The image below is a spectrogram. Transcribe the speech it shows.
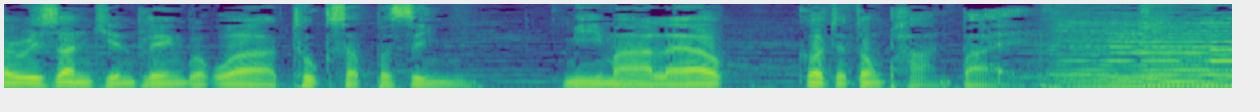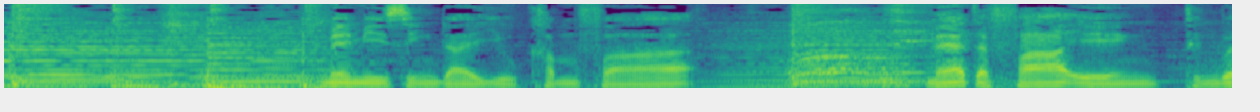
ฮร์ริสันเขียนเพลงบอกว่าทุกสรรพสิ่งมีมาแล้วก็จะต้องผ่านไป ไม่มีสิ่งใดอยู่คำฟ้า แม้แต่ฟ้าเองถึงเว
